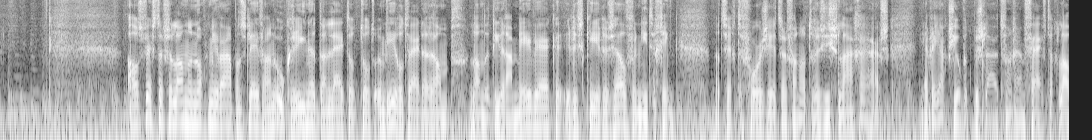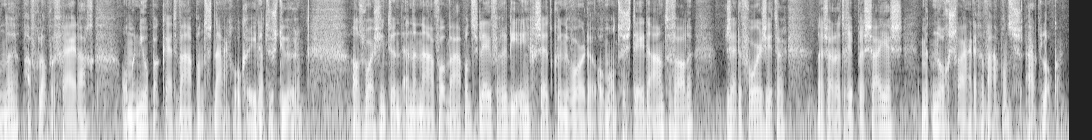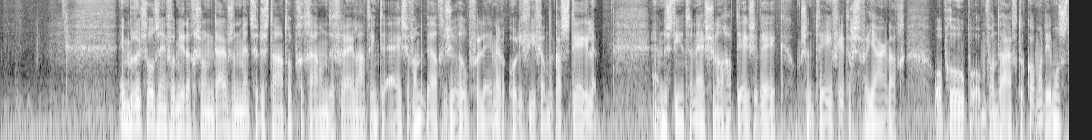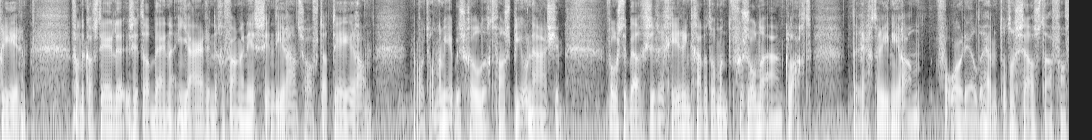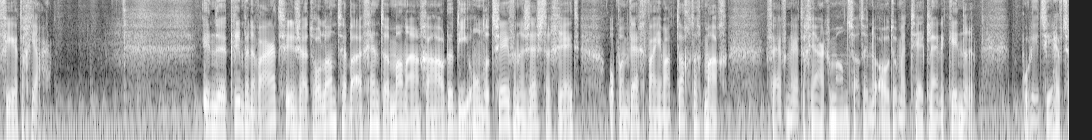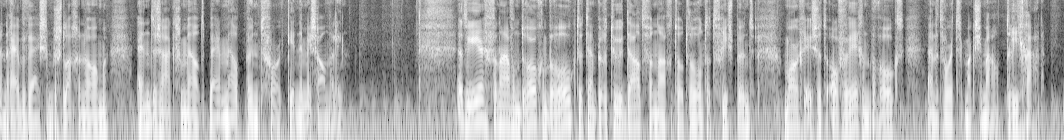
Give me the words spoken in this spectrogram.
Als westerse landen nog meer wapens leveren aan Oekraïne... dan leidt dat tot een wereldwijde ramp. Landen die eraan meewerken riskeren zelfvernietiging. Dat zegt de voorzitter van het Russische lagerhuis... in reactie op het besluit van ruim 50 landen afgelopen vrijdag... om een nieuw pakket wapens naar Oekraïne te sturen. Als Washington en de NAVO wapens leveren die ingezet kunnen worden... om onze steden aan te vallen, zei de voorzitter... dan zou dat represailles met nog zwaardere wapens uitlokken. In Brussel zijn vanmiddag zo'n duizend mensen de straat op gegaan... om de vrijlating te eisen van de Belgische hulpverlener Olivier van de Kastelen. Amnesty International had deze week, op zijn 42e verjaardag... opgeroepen om vandaag te komen demonstreren. Van de Kastelen zit al bijna een jaar in de gevangenis... in de Iraanse hoofdstad Teheran. Hij wordt onder meer beschuldigd van spionage. Volgens de Belgische regering gaat het om een verzonnen aanklacht. De rechter in Iran veroordeelde hem tot een celstraf van 40 jaar. In de Krimpenerwaard in Zuid-Holland hebben agenten een man aangehouden... die 167 reed op een weg waar je maar 80 mag. 35-jarige man zat in de auto met twee kleine kinderen. De politie heeft zijn rijbewijs in beslag genomen... en de zaak gemeld bij meldpunt voor kindermishandeling. Het weer, vanavond droog en bewolkt. De temperatuur daalt vannacht tot rond het vriespunt. Morgen is het overwegend bewolkt en het wordt maximaal 3 graden.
